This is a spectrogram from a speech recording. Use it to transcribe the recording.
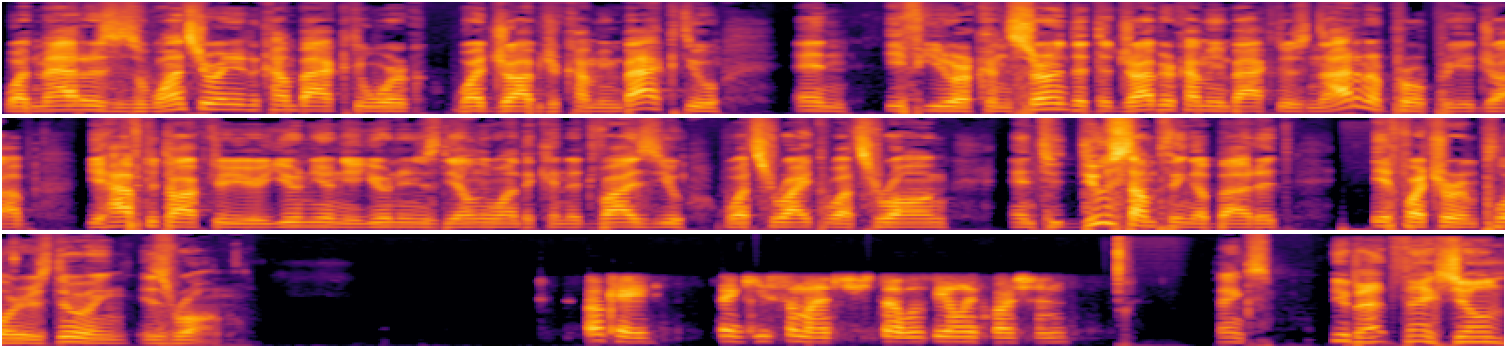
What matters is once you're ready to come back to work, what job you're coming back to, and if you are concerned that the job you're coming back to is not an appropriate job, you have to talk to your union. Your union is the only one that can advise you what's right, what's wrong, and to do something about it if what your employer is doing is wrong. Okay. Thank you so much. That was the only question. Thanks. You bet. Thanks, Joan.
